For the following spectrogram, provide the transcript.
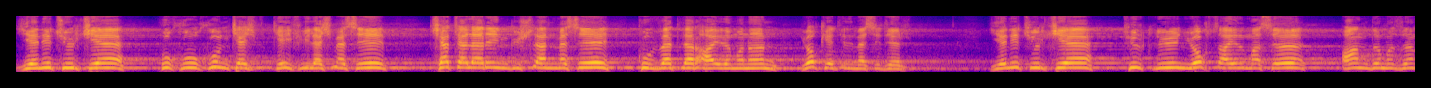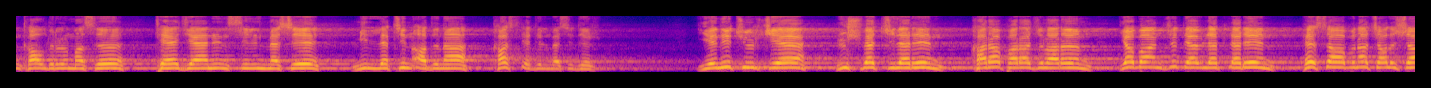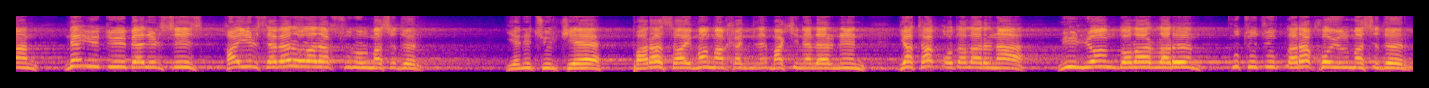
Yeni Türkiye hukukun keyfileşmesi, çetelerin güçlenmesi, kuvvetler ayrımının yok edilmesidir. Yeni Türkiye, Türklüğün yok sayılması, andımızın kaldırılması, TC'nin silinmesi, milletin adına kastedilmesidir. Yeni Türkiye, rüşvetçilerin, kara paracıların, yabancı devletlerin hesabına çalışan ne üdüğü belirsiz hayırsever olarak sunulmasıdır. Yeni Türkiye para sayma makine- makinelerinin yatak odalarına milyon dolarların kutucuklara koyulmasıdır.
